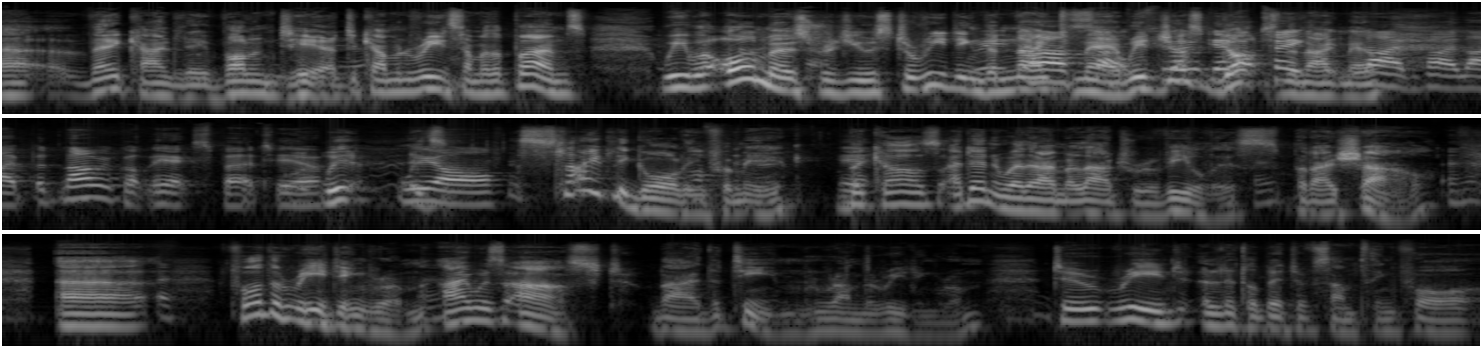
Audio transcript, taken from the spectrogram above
uh, very kindly volunteered to come and read some of the poems. We were almost reduced to reading the Nightmare. We just got to the Nightmare. Line by line, but now we've got the expert here. We, we are. slightly galling for me because I don't know whether I'm allowed to reveal this, but I shall. Uh, for the reading room, I was asked by the team who run the reading room to read a little bit of something for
